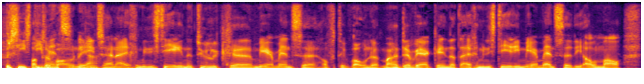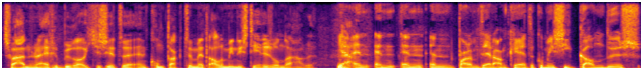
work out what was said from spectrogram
precies, Want die er mensen. wonen ja. in zijn eigen ministerie natuurlijk eh, meer mensen. Of die wonen, maar er werken in dat eigen ministerie meer mensen. Die allemaal zo aan hun eigen bureautje zitten en contacten met alle ministeries onderhouden. Ja, en, en, en een parlementaire enquêtecommissie kan dus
